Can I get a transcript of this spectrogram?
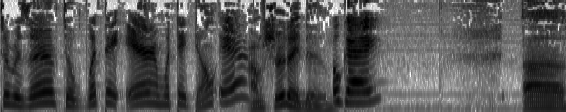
to reserve to what they air and what they don't air? I'm sure they do. Okay. Uh,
